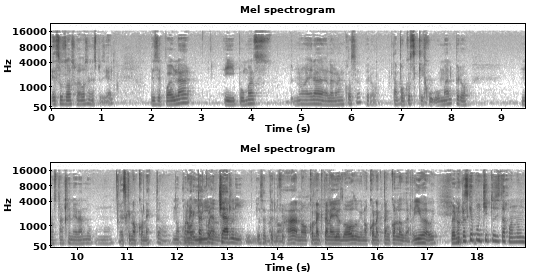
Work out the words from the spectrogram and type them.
esos dos juegos en especial. Desde Puebla y Pumas no era la gran cosa, pero tampoco es que jugó mal, pero no están generando como... Es que no conectan. No conecta hilan, con Charlie, o sea, No, te no, ajá, no conectan ellos dos, güey. No conectan con los de arriba, güey. Pero ¿no crees que Ponchito sí está jugando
